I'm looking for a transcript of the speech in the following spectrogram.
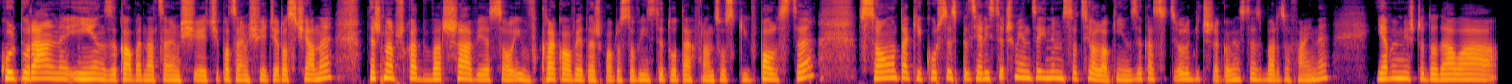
kulturalne i językowe na całym świecie, po całym świecie rozsiane. Też na przykład w Warszawie są i w Krakowie też po prostu w instytutach francuskich, w Polsce Polsce są takie kursy specjalistyczne, między innymi socjologii, języka socjologicznego, więc to jest bardzo fajne. Ja bym jeszcze dodała,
